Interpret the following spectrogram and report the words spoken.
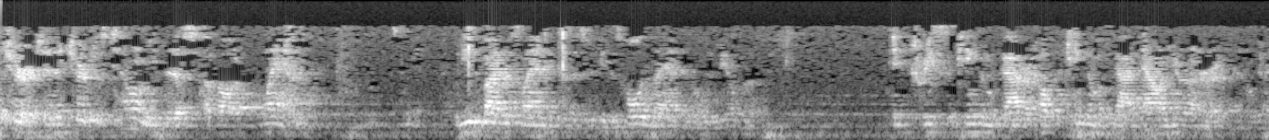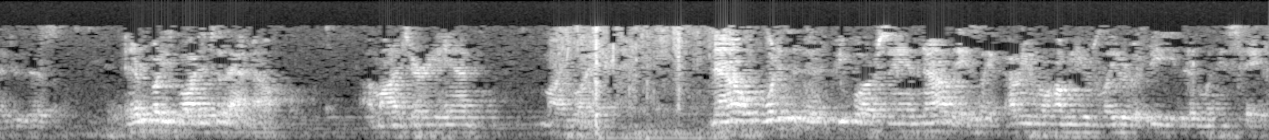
a church and the church was telling me this about land, need buy this land because going to be this holy land and we'll be able to increase the kingdom of God or help the kingdom of God down here on earth and we're going to do this. And everybody's bought into that now, uh, monetary and mind-wise. Now, what is it that people are saying nowadays? Like, how do you know how many years later it would be than when they say,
